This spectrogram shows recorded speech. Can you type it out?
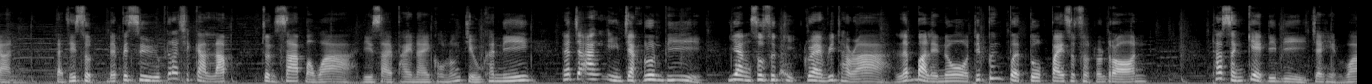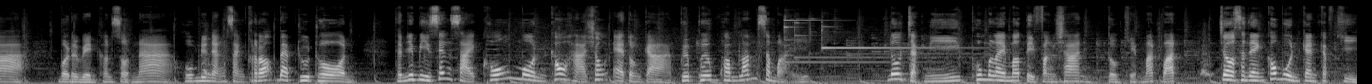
กัน แต่ที่สุดได้ไปซื้อราชการลับจนทราบมาว่าดีไซน์ภายในของน้องจิ๋วคันนี้ น่าจะอ้างอิงจากรุ่นพี่ อย่าง Suzuki Grand Vitara และ Baleno ที่เพิ่งเปิดตัวไปสดๆร้อนๆ ถ้าสังเกตดีๆ จะเห็นว่าบริเวณคอนโซลหน้าหุ้มด้วยหนังสังเคราะห์แบบ two-tone แถมยังมีเส้นสายโค้งมนเข้าหาช่องแอร์ตรงกลางเพื่อเพิ่มความล้ำสมัย นอกจากนี้พวงมาลัย multifunction ตัวเข็มมาตรวัด จอแสดงข้อมูลการขับขี่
